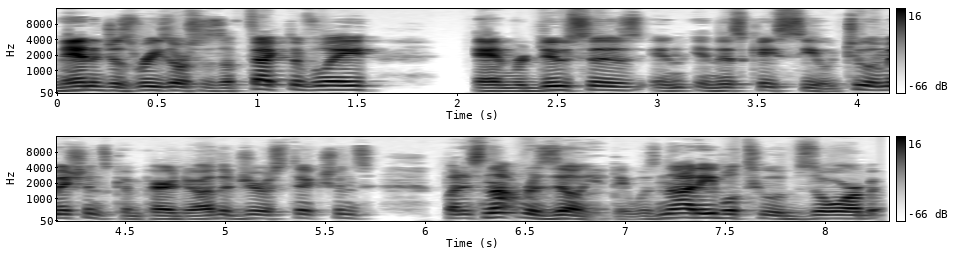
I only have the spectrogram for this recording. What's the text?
manages resources effectively and reduces, in, in this case, CO2 emissions compared to other jurisdictions, but it's not resilient. It was not able to absorb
